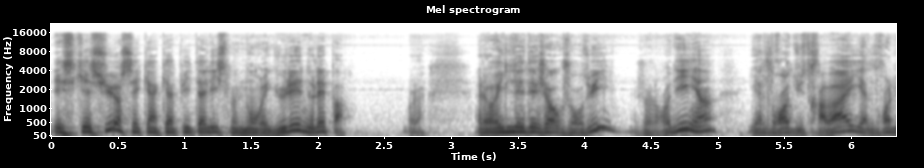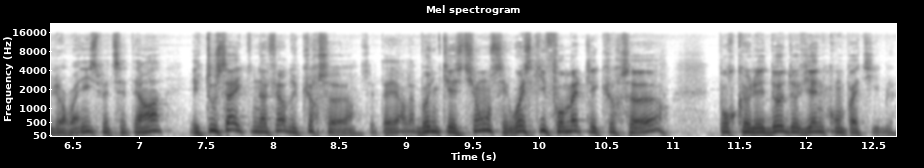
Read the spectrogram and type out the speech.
Et ce qui est sûr, c'est qu'un capitalisme non régulé ne l'est pas. Voilà. Alors il l'est déjà aujourd'hui, je le redis, hein. il y a le droit du travail, il y a le droit de l'urbanisme, etc. Et tout ça est une affaire de curseur. C'est-à-dire la bonne question, c'est où est-ce qu'il faut mettre les curseurs pour que les deux deviennent compatibles?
